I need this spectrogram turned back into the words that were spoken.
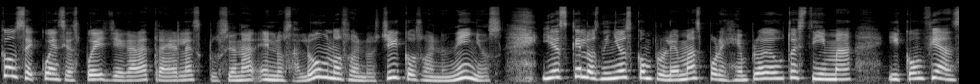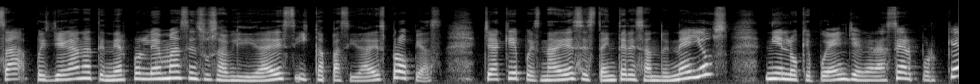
consecuencias puede llegar a traer la exclusión en los alumnos o en los chicos o en los niños? Y es que los niños con problemas, por ejemplo, de autoestima y confianza, pues llegan a tener problemas en sus habilidades y capacidades propias, ya que pues nadie se está interesando en ellos ni en lo que pueden llegar a ser. ¿Por qué?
